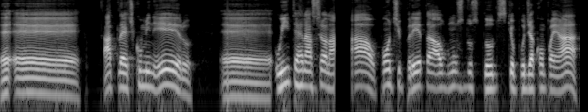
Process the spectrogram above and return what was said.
é, é, Atlético Mineiro, é, o Internacional, Ponte Preta, alguns dos clubes que eu pude acompanhar,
